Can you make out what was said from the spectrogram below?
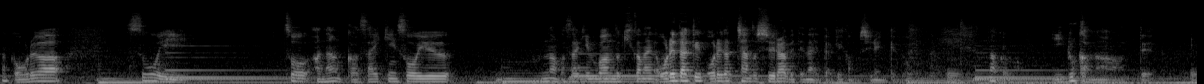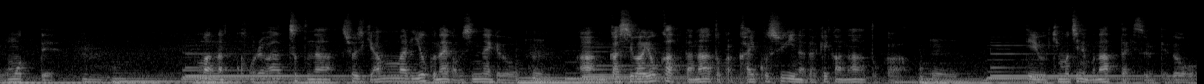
なんか俺はすごいそうあなんか最近そういうなんか最近バンド聞かないな俺だけ俺がちゃんと調べてないだけかもしれんけどなんかいるかなってうん。思って。まあなんかこれはちょっとな正直あんまり良くないかもしれないけどうん。あ昔は良かったなとか解雇主義なだけかなとかうん。っていう気持ちにもなったりするけど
